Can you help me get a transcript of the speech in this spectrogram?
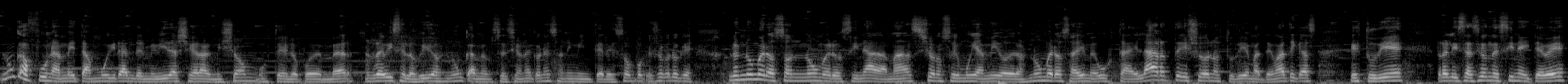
Nunca fue una meta muy grande en mi vida llegar al millón, ustedes lo pueden ver. Revise los videos, nunca me obsesioné con eso ni me interesó, porque yo creo que los números son números y nada más. Yo no soy muy amigo de los números, a mí me gusta el arte, yo no estudié matemáticas, estudié realización de cine y TV,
